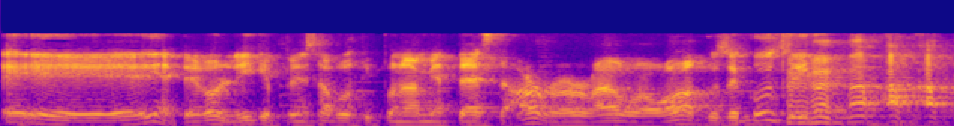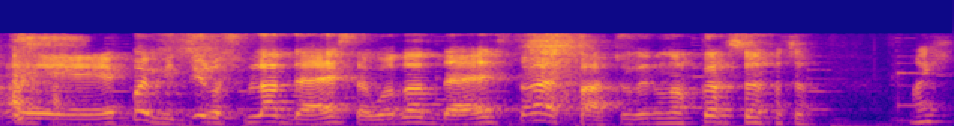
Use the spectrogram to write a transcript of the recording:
E niente, ero lì che pensavo tipo nella mia testa, cose così, e poi mi giro sulla destra, guardo a destra e faccio, vedo una persona e faccio, ma che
